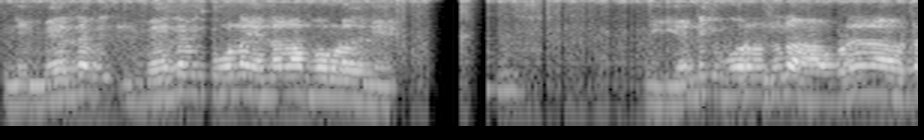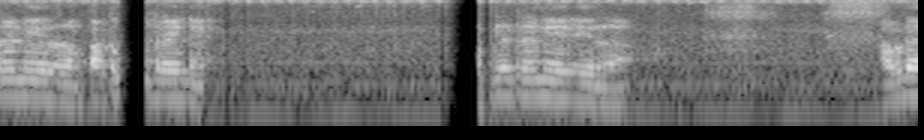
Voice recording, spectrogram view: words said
நீ மேலே மேலே வச்சு போனா என்னெல்லாம் போகக்கூடாது நீ? நீ என்னைக்கு போறேன்னு சொல்லி உடனே நான் ட்ரெயின் ஏறிடுறேன். பக்கத்து ட்ரெயின் அப்படியே ட்ரெயின் ஏறிடுறேன். அப்படியே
